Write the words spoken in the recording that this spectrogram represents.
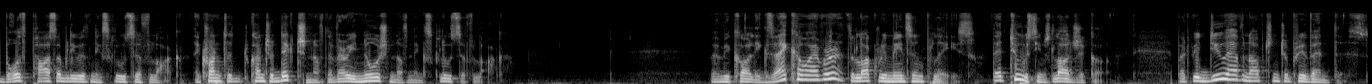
both possibly with an exclusive lock, a contra contradiction of the very notion of an exclusive lock. When we call exec, however, the lock remains in place. That too seems logical. But we do have an option to prevent this.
